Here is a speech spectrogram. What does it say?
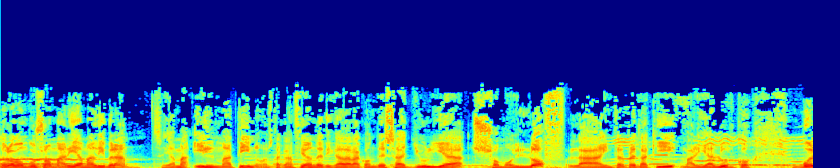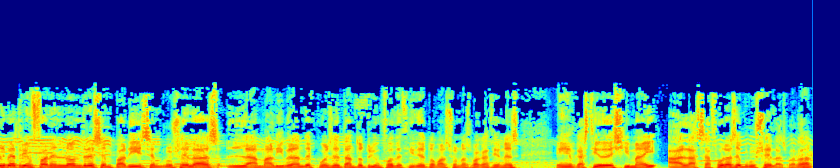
Esto lo compuso María Malibran. Se llama Il Matino. Esta canción dedicada a la condesa Julia Somoilov. La interpreta aquí María Ludko. Vuelve a triunfar en Londres, en París, en Bruselas. La Malibran, después de tanto triunfo, decide tomarse unas vacaciones en el castillo de Chimay, a las afueras de Bruselas, ¿verdad?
